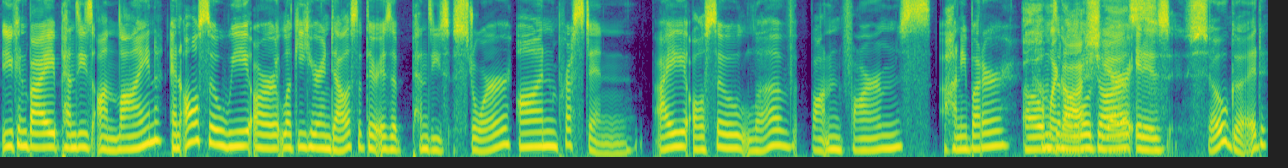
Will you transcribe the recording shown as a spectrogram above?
You can buy Penzeys online. And also, we are lucky here in Dallas that there is a Penzeys store on Preston. I also love Bonton Farms honey butter. Oh Comes my in a little jar. yes. It is so good.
